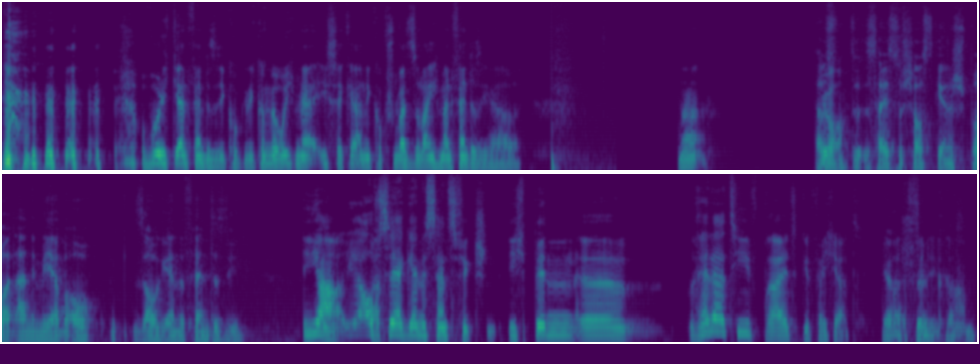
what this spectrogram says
Obwohl ich gern Fantasy gucke. Die können mir ruhig mehr Isekai an den Kopf schmeißen, solange ich mein Fantasy habe. Na? Also, ja. Das heißt, du schaust gerne Sportanime, aber auch sau gerne Fantasy. Ja, auch Was? sehr gerne Science Fiction. Ich bin äh, relativ breit gefächert. Ja, schön. Kram.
